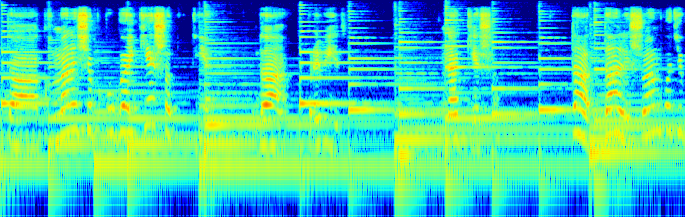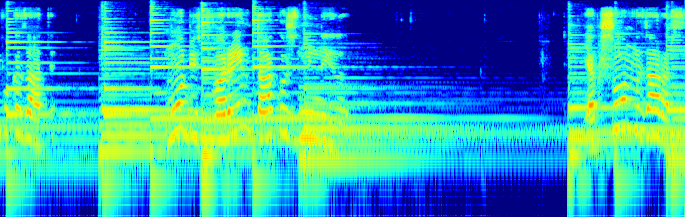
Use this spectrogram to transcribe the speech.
Так, в мене ще попугай Кеша тут є. Да, привіт. На Кеша. Так, далі, що я вам хотів показати? Мобів тварин також змінили. Якщо ми зараз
